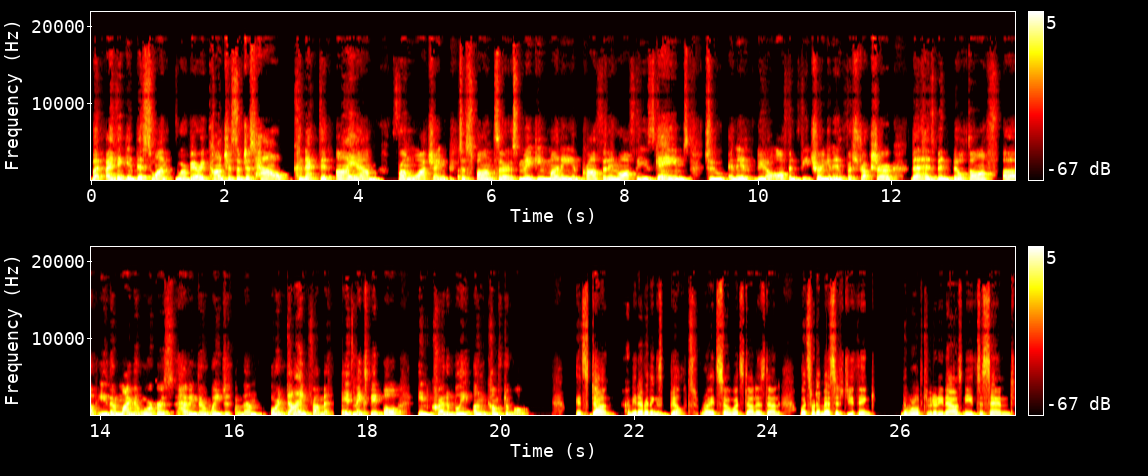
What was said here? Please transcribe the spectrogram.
but I think in this one, we're very conscious of just how connected I am from watching to sponsors making money and profiting off these games to an in, you know often featuring an infrastructure that has been built off of either migrant workers having their wages from them or dying from it it makes people incredibly uncomfortable it's done. I mean, everything's built, right? So what's done is done. What sort of message do you think the world community now needs to send,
